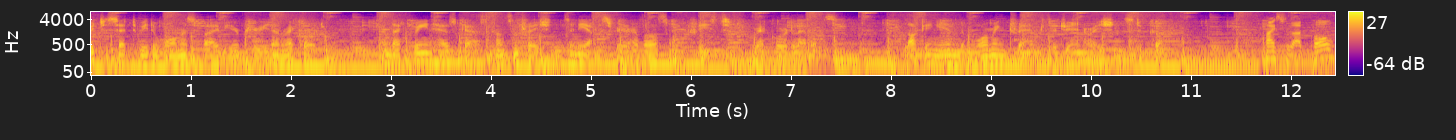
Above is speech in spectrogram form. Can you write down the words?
which is set to be the warmest five year period on record and that greenhouse gas concentrations in the atmosphere have also increased to record levels, locking in the warming trend for generations to come. Thanks for that, Paul.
